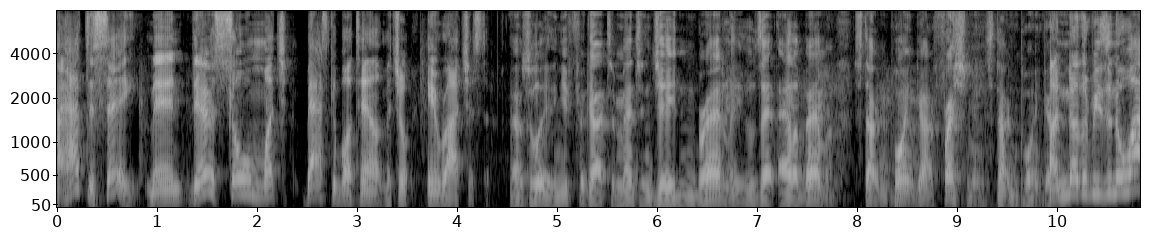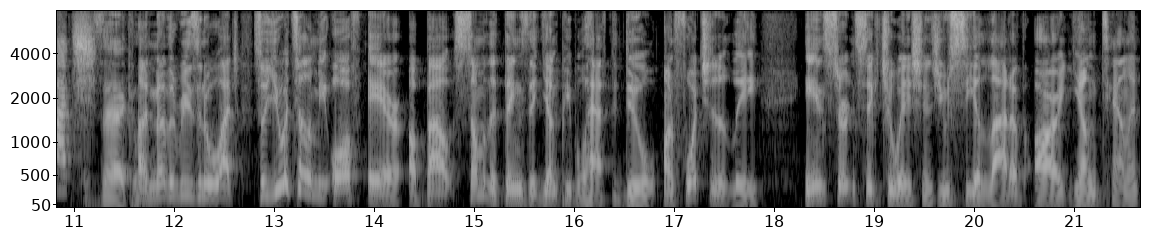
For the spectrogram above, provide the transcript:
I have to say, man, there's so much basketball talent, Mitchell, in Rochester. Absolutely. And you forgot to mention Jaden Bradley, who's at Alabama, starting point guard, freshman starting point guard. Another reason to watch. Exactly. Another reason to watch. So you were telling me off air about some of the things that young people have to do. Unfortunately, in certain situations, you see a lot of our young talent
